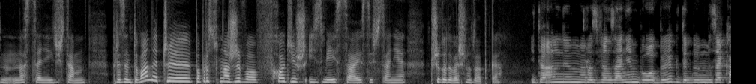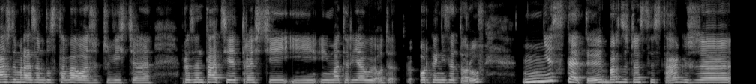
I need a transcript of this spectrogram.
na scenie gdzieś tam prezentowane, czy po prostu na żywo wchodzisz i z miejsca jesteś w stanie przygotować notatkę. Idealnym rozwiązaniem byłoby, gdybym za każdym razem dostawała rzeczywiście prezentacje, treści i, i materiały od organizatorów. Niestety, bardzo często jest tak, że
